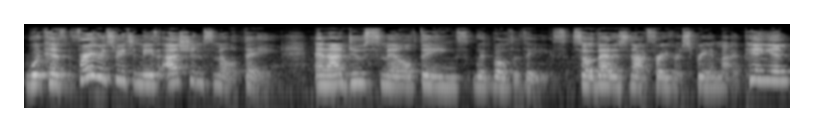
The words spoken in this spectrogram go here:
because fragrance free to me is I shouldn't smell a thing. And I do smell things with both of these. So that is not fragrance free in my opinion.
